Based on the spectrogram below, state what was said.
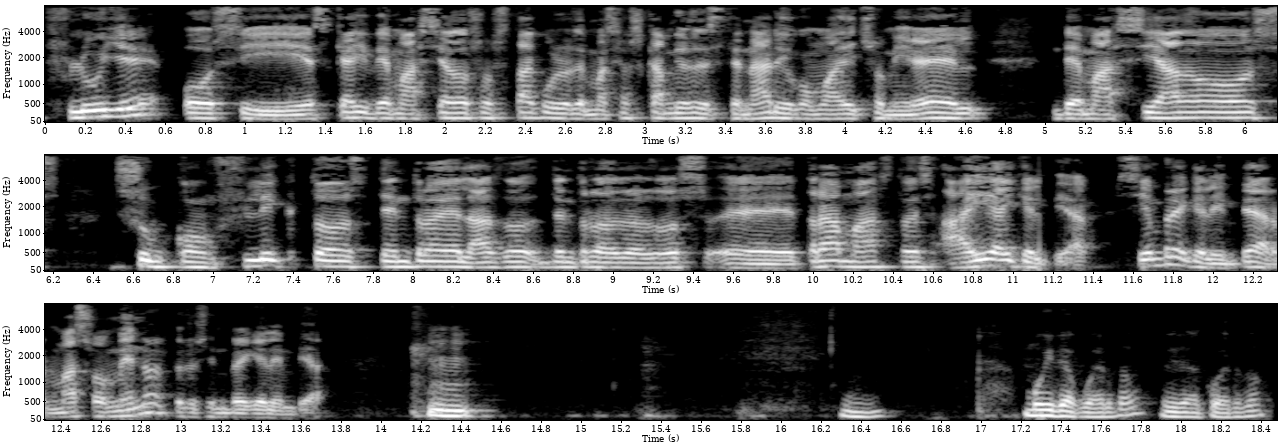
fluye o si es que hay demasiados obstáculos, demasiados cambios de escenario, como ha dicho Miguel, demasiados subconflictos dentro de las do- dentro de los dos eh, tramas. Entonces ahí hay que limpiar. Siempre hay que limpiar, más o menos, pero siempre hay que limpiar. Mm. Muy de acuerdo, muy de acuerdo.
